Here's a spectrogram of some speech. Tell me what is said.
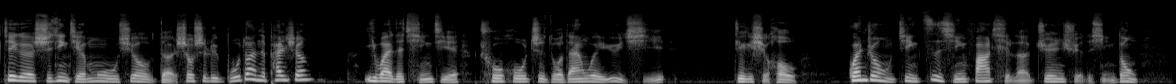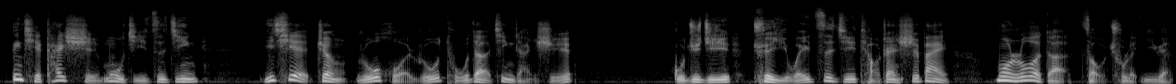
这个实境节目秀的收视率不断的攀升，意外的情节出乎制作单位预期。这个时候，观众竟自行发起了捐血的行动，并且开始募集资金。一切正如火如荼的进展时，古巨基却以为自己挑战失败，没落地走出了医院。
